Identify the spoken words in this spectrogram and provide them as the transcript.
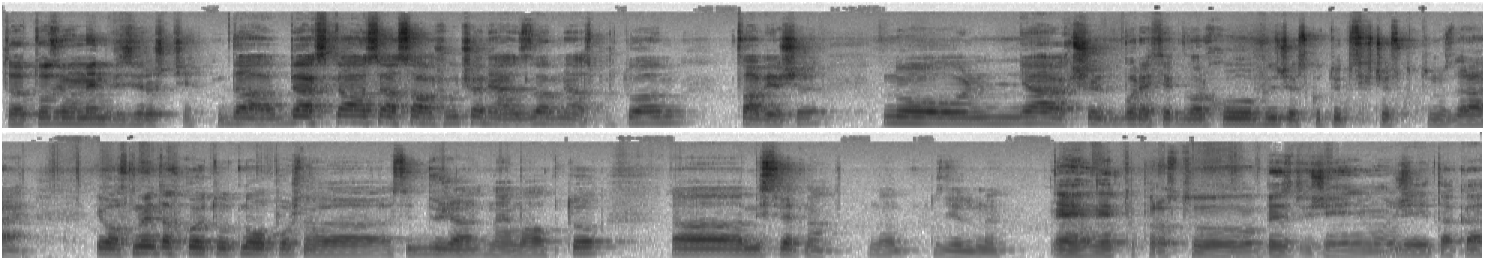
Та, този момент визираш ти. Да, бях сказал, сега само ще уча, няма излъм, няма спортувам. Това беше. Но нямаше добър ефект върху физическото и психическото му здраве. И в момента, в който отново почна да се движа най-малкото, а, ми светна на две Е, нето, просто без движение не може. И така.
